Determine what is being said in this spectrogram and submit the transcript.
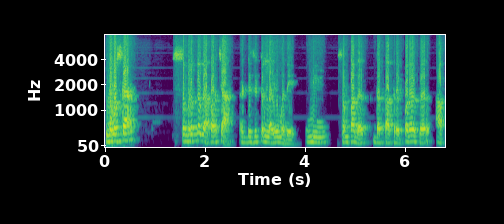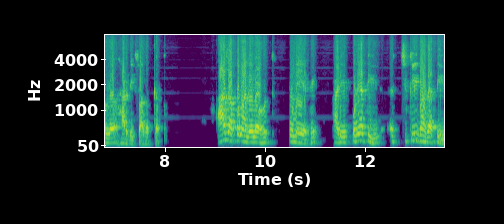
नमस्कार. समृद्ध व्यापारच्या डिजिटल लाईव्हमध्ये मी संपादक दत्तात्रय परळकर आपलं हार्दिक स्वागत करतो. आज आपण आलेलो आहोत पुणे येथे आणि पुण्यातील चिखली भागातील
